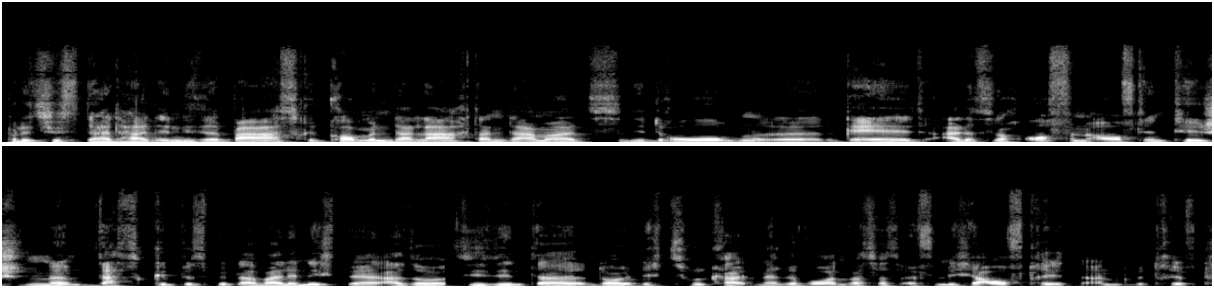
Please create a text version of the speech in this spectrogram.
Polizisten hat halt in diese Bars gekommen, da lag dann damals die Drogen, äh, Geld, alles noch offen auf den Tischen. Ne? Das gibt es mittlerweile nicht mehr. Also sie sind da deutlich zurückhaltender geworden, was das öffentliche Auftreten anbetrifft.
